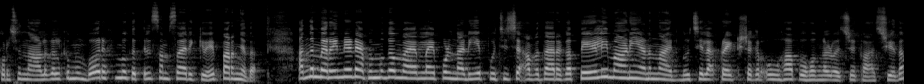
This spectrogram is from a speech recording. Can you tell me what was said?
കുറച്ച് നാളുകൾക്ക് മുമ്പ് ഒരു അഭിമുഖത്തിൽ സംസാരിക്കവേ പറഞ്ഞത്. അന്ന് മെറീനയുടെ അഭിമുഖം വൈറലായപ്പോൾ നടിയെ പുച്ഛിച്ച അവതാരക പേളി മാണിയാണെന്നായിരുന്നു ചില പ്രേക്ഷകർ ഊഹാപോഹങ്ങൾ വെച്ച് കാച്ചിയത്.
